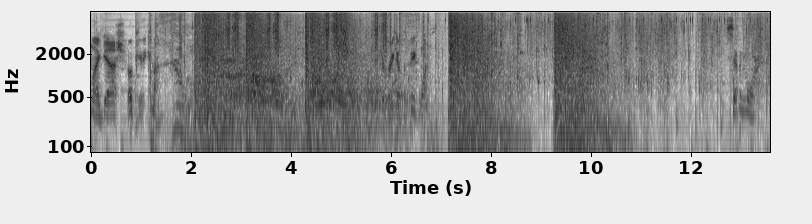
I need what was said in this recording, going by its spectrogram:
Oh my gosh. Okay, come on. Better break up the big one. Seven more.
